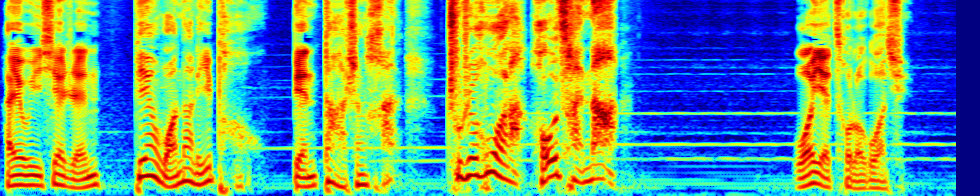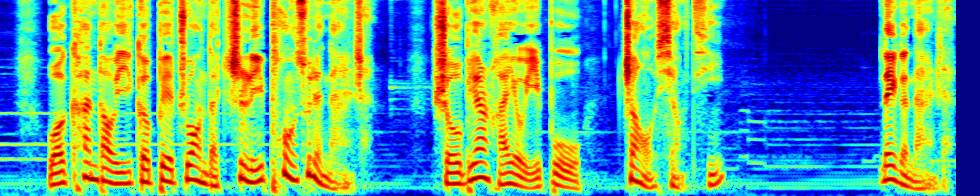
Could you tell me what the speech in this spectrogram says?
还有一些人边往那里跑边大声喊：“出车祸了，好惨呐！”我也凑了过去，我看到一个被撞得支离破碎的男人，手边还有一部照相机。那个男人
